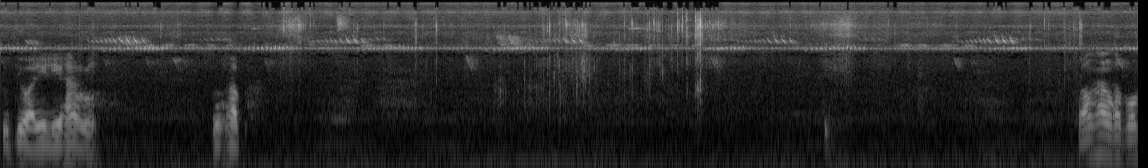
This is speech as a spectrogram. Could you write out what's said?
สุดยอดลีๆทางนี้ดูครับสองห้างครับผม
